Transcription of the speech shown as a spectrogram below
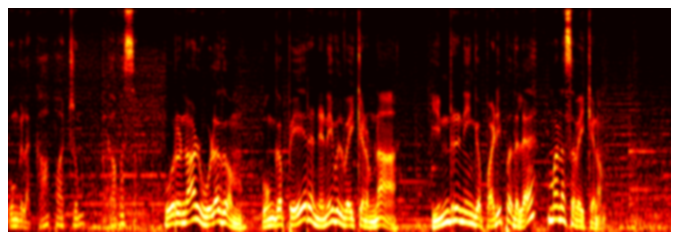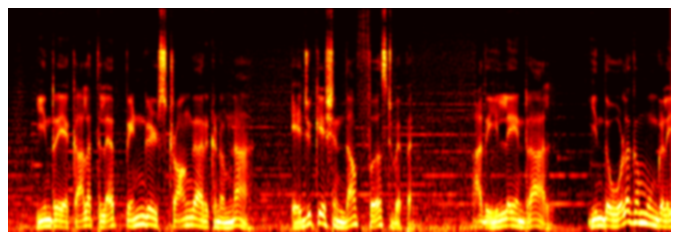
உங்களை காப்பாற்றும் கவசம். ஒரு நாள் உலகம் உங்க பேரை நினைவில் வைக்கணும்னா இன்று நீங்க படிப்பதுல மனசை வைக்கணும். இன்றைய காலத்துல பெண்கள் ஸ்ட்ராங்கா இருக்கணும்னா எஜுகேஷன் தான் ஃபர்ஸ்ட் வெப்பன் அது இல்லை என்றால் இந்த உலகம் உங்களை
